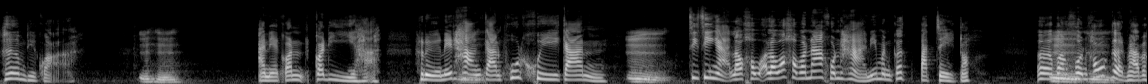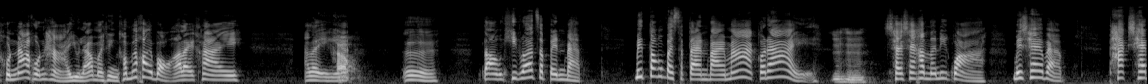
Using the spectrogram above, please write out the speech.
เพิ่มดีกว่าอือหืออันเนี้ยก็ก็ดีค่ะ หรือในทางการพูดคุยกัน อืมจริงๆอะเราเขาเราว่าคำว่าหน้าค้นหานี่มันก็ปัจเจกเนาะเออบางคนอืมเขาก็เกิดมาเป็นคนหน้าค้นหาอยู่แล้วหมายถึงเขาไม่ค่อยบอกอะไรใคร อะไรอย่างคเงี้รัยบเออตอมคิดว่าจะเป็นแบบ ไม่ต้องไปสแตนบายมากก็ได้อือหือใช้ใช้คำนั้นดีกว่า ไม่ใช่แบบ ทักแชท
